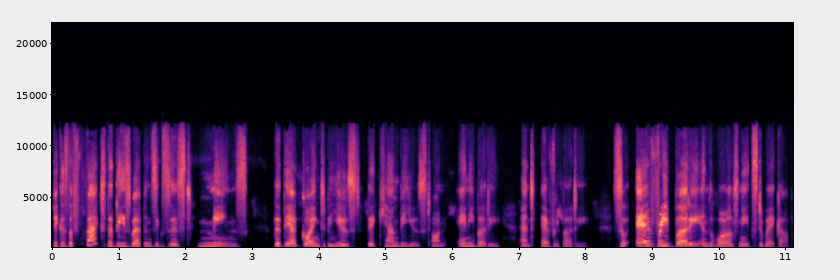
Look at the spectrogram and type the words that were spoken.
because the fact that these weapons exist means that they are going to be used, they can be used on anybody and everybody. So everybody in the world needs to wake up.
